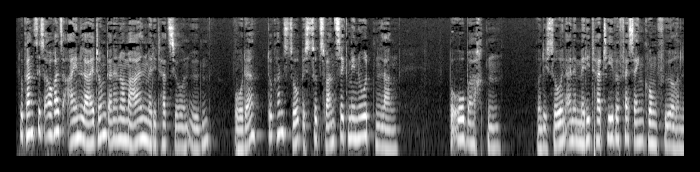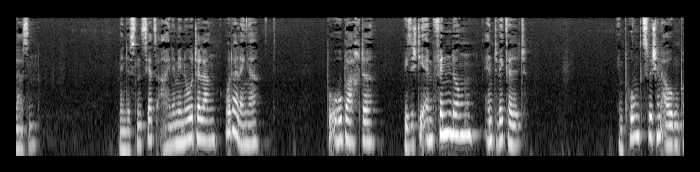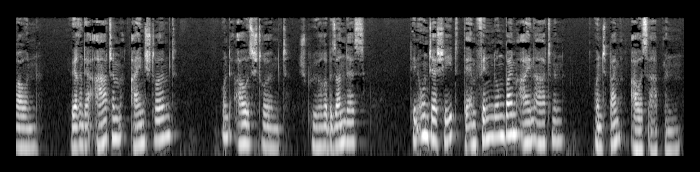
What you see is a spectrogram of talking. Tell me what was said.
Du kannst es auch als Einleitung deiner normalen Meditation üben oder du kannst so bis zu 20 Minuten lang beobachten und dich so in eine meditative Versenkung führen lassen. Mindestens jetzt eine Minute lang oder länger. Beobachte, wie sich die Empfindung entwickelt im Punkt zwischen Augenbrauen während der Atem einströmt und ausströmt. Spüre besonders den Unterschied der Empfindung beim Einatmen und beim Ausatmen.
